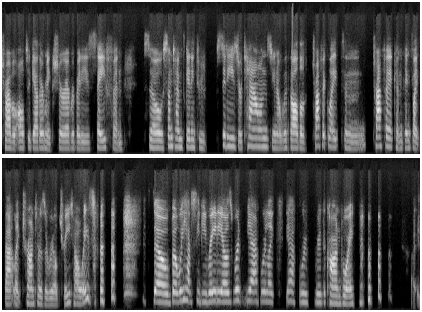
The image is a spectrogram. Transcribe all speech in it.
travel all together, make sure everybody's safe. And so sometimes getting through cities or towns, you know, with all the traffic lights and traffic and things like that, like Toronto is a real treat always. so, but we have CB radios. We're, yeah, we're like, yeah, we're, we're the convoy. do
